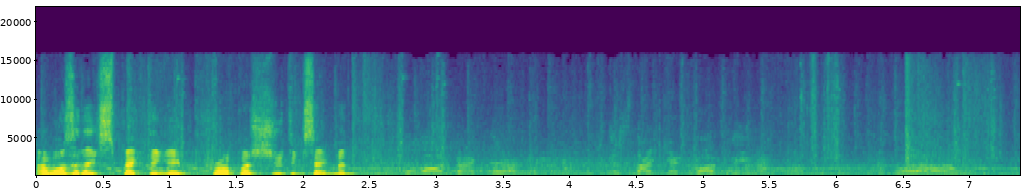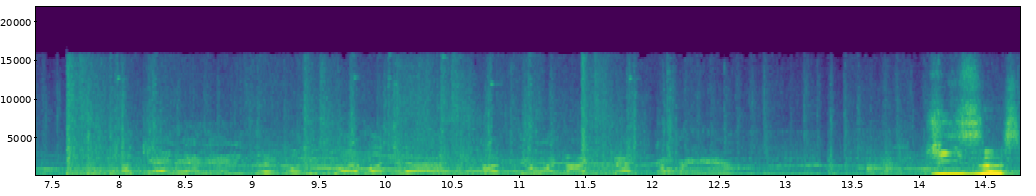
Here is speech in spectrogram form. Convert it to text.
I wasn't expecting a proper shooting segment. I'm doing my best over here! Jesus.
